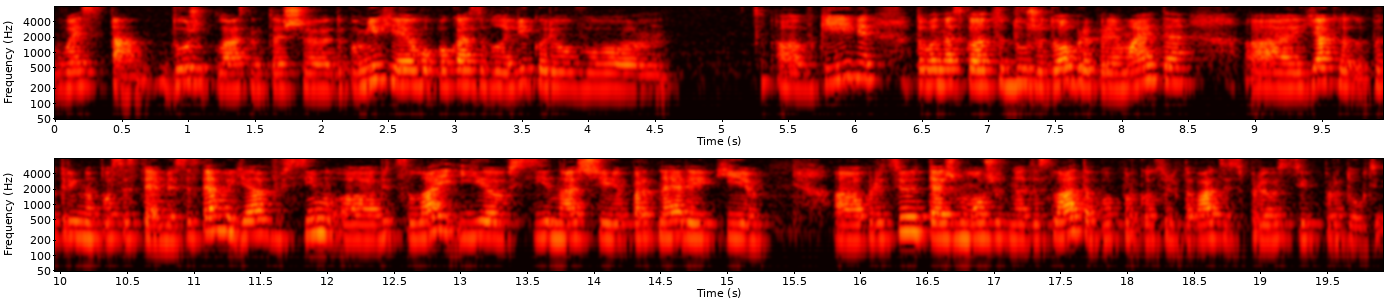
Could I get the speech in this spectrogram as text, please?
увесь стан. Дуже класно теж допоміг. Я його показувала лікарю в, е, в Києві, то вона сказала, це дуже добре, приймайте. Як потрібно по системі. Систему я всім відсилаю, і всі наші партнери, які працюють, теж можуть надіслати або проконсультуватися з приводу цих продуктів.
